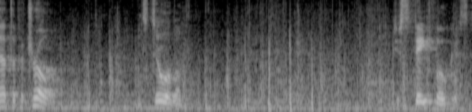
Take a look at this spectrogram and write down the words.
That the patrol? It's two of them. Just stay focused.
